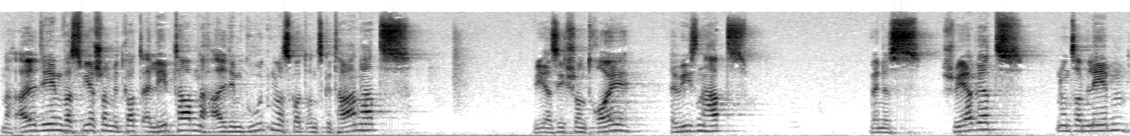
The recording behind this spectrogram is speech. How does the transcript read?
Nach all dem, was wir schon mit Gott erlebt haben, nach all dem Guten, was Gott uns getan hat, wie er sich schon treu erwiesen hat, wenn es schwer wird in unserem Leben,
